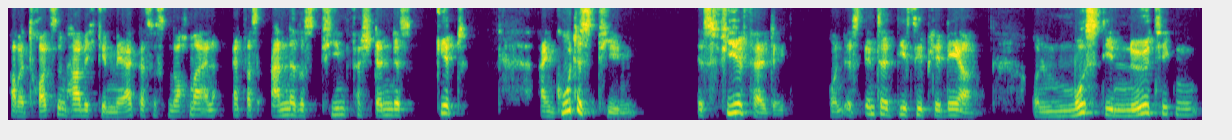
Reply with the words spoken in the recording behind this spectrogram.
Aber trotzdem habe ich gemerkt, dass es nochmal ein etwas anderes Teamverständnis gibt. Ein gutes Team ist vielfältig und ist interdisziplinär und muss die nötigen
